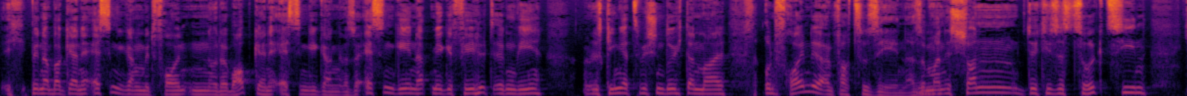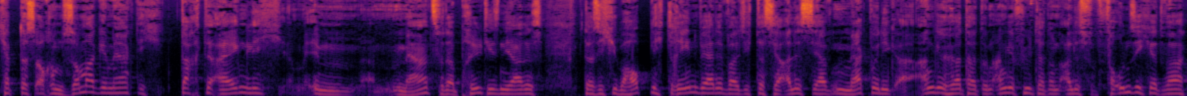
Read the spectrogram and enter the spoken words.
Ich bin aber gerne essen gegangen mit Freunden oder überhaupt gerne essen gegangen. Also essen gehen hat mir gefehlt irgendwie. Es ging ja zwischendurch dann mal und Freunde einfach zu sehen. Also man ist schon durch dieses Zurückziehen. Ich habe das auch im Sommer gemerkt. Ich dachte eigentlich im März oder April diesen Jahres, dass ich überhaupt nicht drehen werde, weil sich das ja alles sehr merkwürdig angehört hat und angefühlt hat und alles verunsichert war.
